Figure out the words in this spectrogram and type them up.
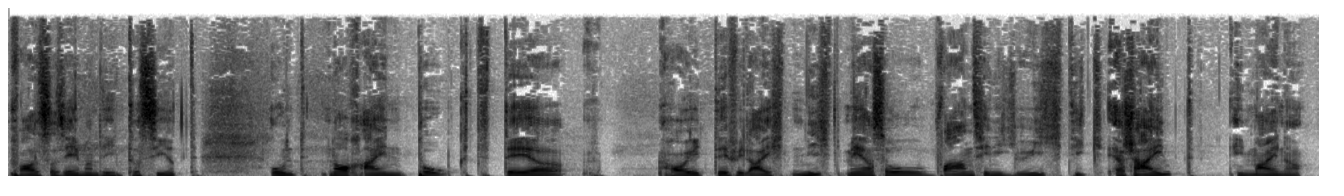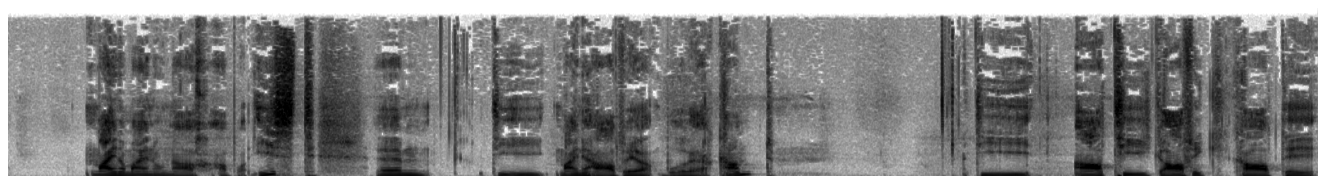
Falls das jemand interessiert. Und noch ein Punkt, der heute vielleicht nicht mehr so wahnsinnig wichtig erscheint, in meiner, meiner Meinung nach aber ist, ähm, die, meine Hardware wurde erkannt. Die ATI-Grafikkarte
